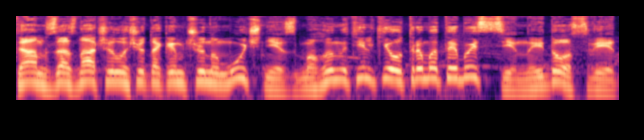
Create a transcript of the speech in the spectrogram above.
Там зазначили, що таким чином учні змогли не тільки отримати безцінний досвід,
